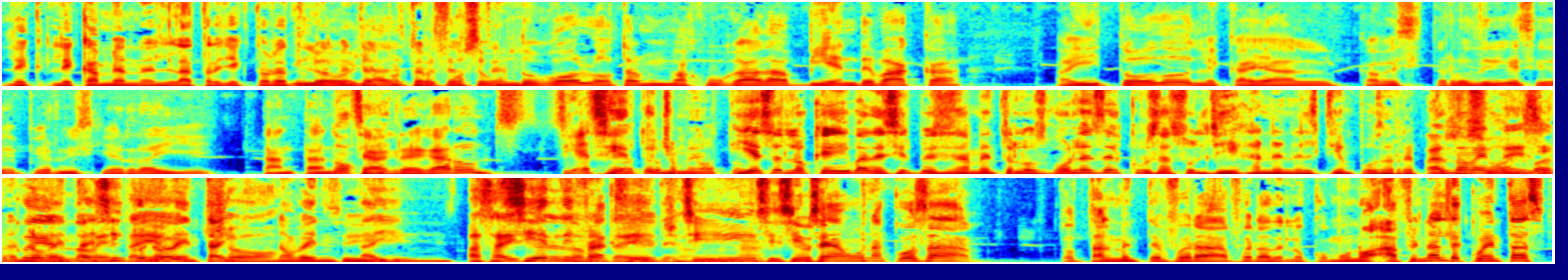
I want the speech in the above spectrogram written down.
le, le cambian la trayectoria Y luego totalmente ya al portero después el segundo gol, otra misma jugada, bien de vaca, ahí todo, le cae al cabecita Rodríguez y de pierna izquierda y tan tan. No, se agregaron 7, Siete, 8 ocho minutos. Y eso es lo que iba a decir precisamente. Los goles del Cruz Azul llegan en el tiempo de reposición. 95 y el 95, 98. 90, Sí. Pasadito siete del y frac- 98. Sí, Ajá. sí, sí. O sea, una cosa totalmente fuera, fuera de lo común. ¿no? A final de cuentas,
